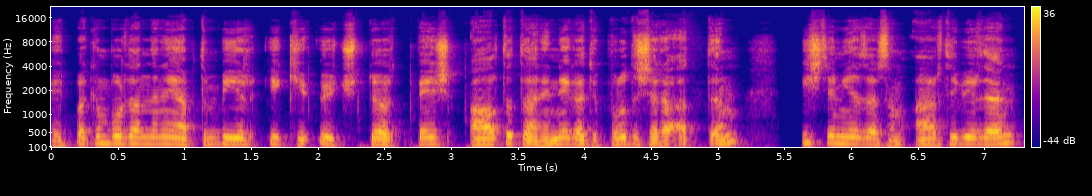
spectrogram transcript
Evet bakın buradan da ne yaptım? 1, 2, 3, 4, 5, 6 tane negatif pulu dışarı attım. İşlemi yazarsam artı 1'den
